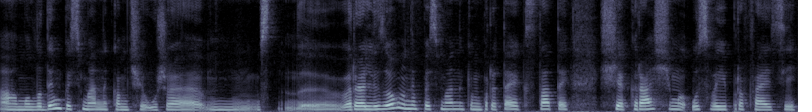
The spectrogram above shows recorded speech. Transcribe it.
молодим письменникам чи уже е, реалізованим письменникам про те, як стати ще кращими у своїй професії.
